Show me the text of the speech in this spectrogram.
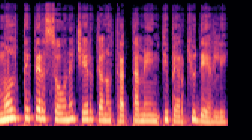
molte persone cercano trattamenti per chiuderli,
